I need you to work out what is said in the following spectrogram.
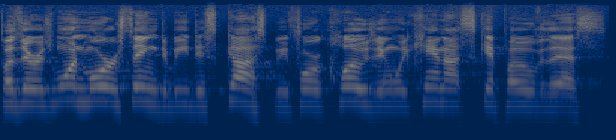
But there is one more thing to be discussed before closing. We cannot skip over this.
